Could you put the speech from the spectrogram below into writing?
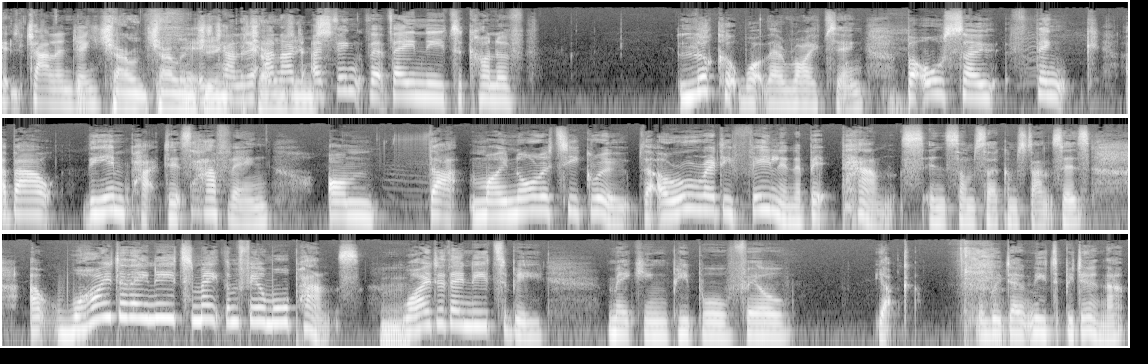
it's challenging. It's challenging. Challenging. challenging. And I, I think that they need to kind of look at what they're writing, but also think about the impact it's having on that minority group that are already feeling a bit pants in some circumstances. Uh, why do they need to make them feel more pants? Hmm. Why do they need to be making people feel yuck? We don't need to be doing that.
